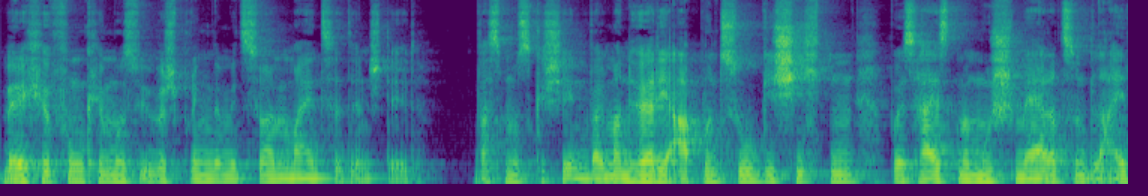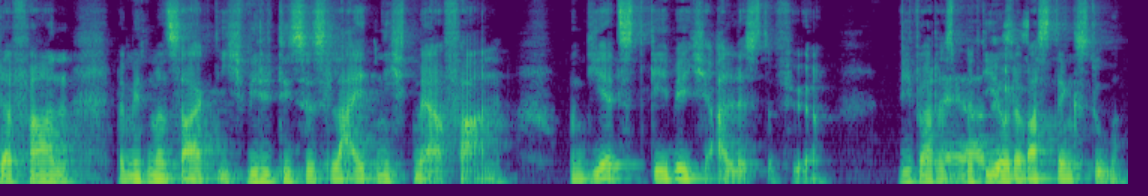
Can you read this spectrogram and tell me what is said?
Welcher Funke muss überspringen, damit so ein Mindset entsteht? Was muss geschehen? Weil man hört ja ab und zu Geschichten, wo es heißt, man muss Schmerz und Leid erfahren, damit man sagt, ich will dieses Leid nicht mehr erfahren. Und jetzt gebe ich alles dafür. Wie war das ja, bei dir das oder was denkst du?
